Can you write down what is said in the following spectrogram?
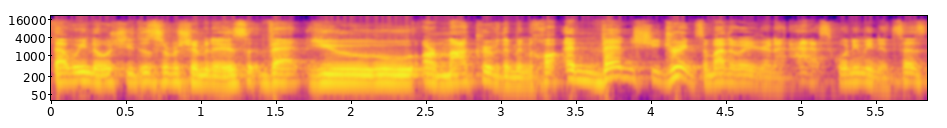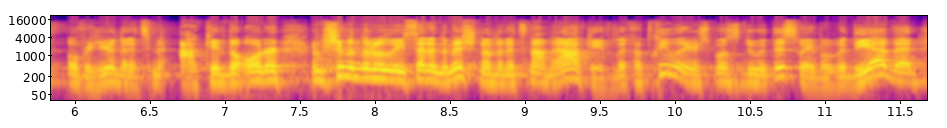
that we know she does Reb Shimon is that you are makar of the mincha and then she drinks. And by the way, you're going to ask, what do you mean? It says over here that it's me'akiv the order. Reb Shimon literally said in the Mishnah that it's not me'akiv. Lechatchila, you're supposed to do it this way, but with the Eved,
